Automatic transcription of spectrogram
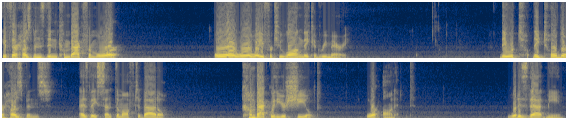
if their husbands didn't come back from war or were away for too long, they could remarry. They, were t- they told their husbands as they sent them off to battle, Come back with your shield or on it. What does that mean?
